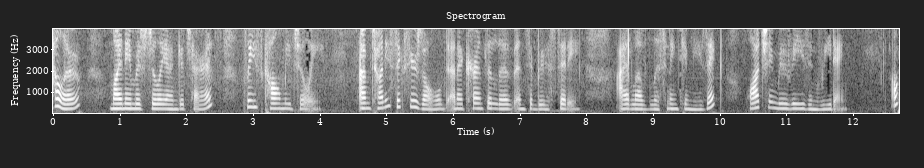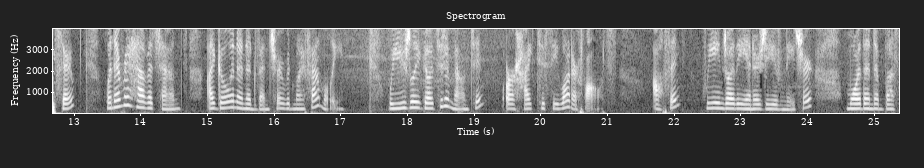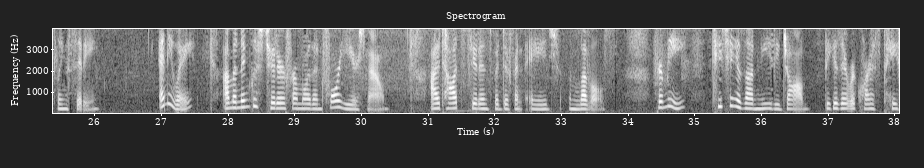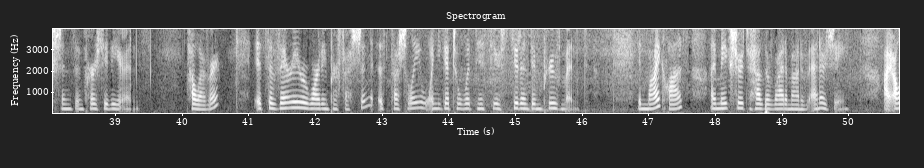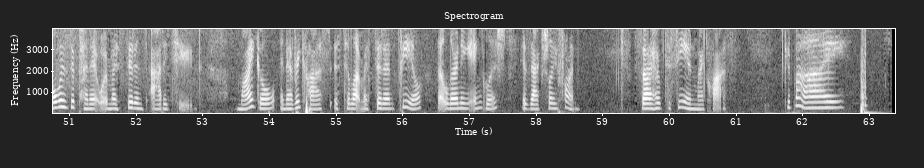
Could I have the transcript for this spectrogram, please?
Hello, my name is Jillian Gutierrez. Please call me Jilly. I'm 26 years old and I currently live in Cebu City. I love listening to music, watching movies, and reading. Also, whenever I have a chance, I go on an adventure with my family. We usually go to the mountain or hike to see waterfalls. Often, we enjoy the energy of nature more than the bustling city. Anyway, I'm an English tutor for more than four years now. I taught students with different age and levels. For me, teaching is not an easy job because it requires patience and perseverance. However, it's a very rewarding profession, especially when you get to witness your students' improvement. In my class, I make sure to have the right amount of energy. I always depend it with my students' attitude. My goal in every class is to let my student feel that learning English is actually fun. So I hope to see you in my class. Goodbye!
